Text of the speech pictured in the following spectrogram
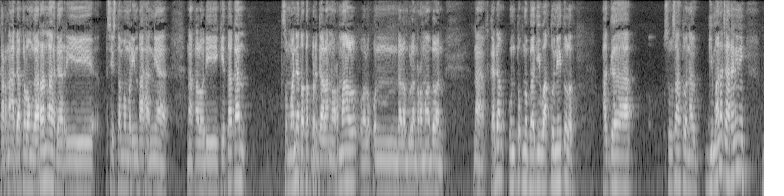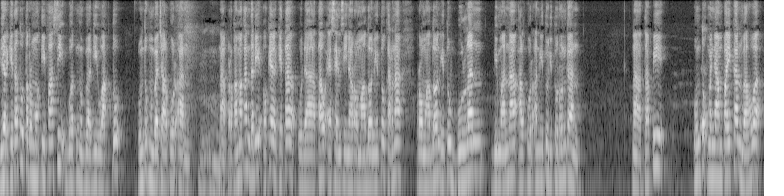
karena ada kelonggaran lah dari sistem pemerintahannya. Nah, kalau di kita kan semuanya tetap berjalan normal walaupun dalam bulan Ramadan. Nah, kadang untuk ngebagi waktunya itu loh agak susah tuh. Nah, gimana caranya nih biar kita tuh termotivasi buat ngebagi waktu untuk membaca Al-Qur'an. Mm-mm. Nah, pertama kan tadi oke kita udah tahu esensinya Ramadan itu karena Ramadan itu bulan di mana Al-Qur'an itu diturunkan. Nah, tapi untuk menyampaikan bahwa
